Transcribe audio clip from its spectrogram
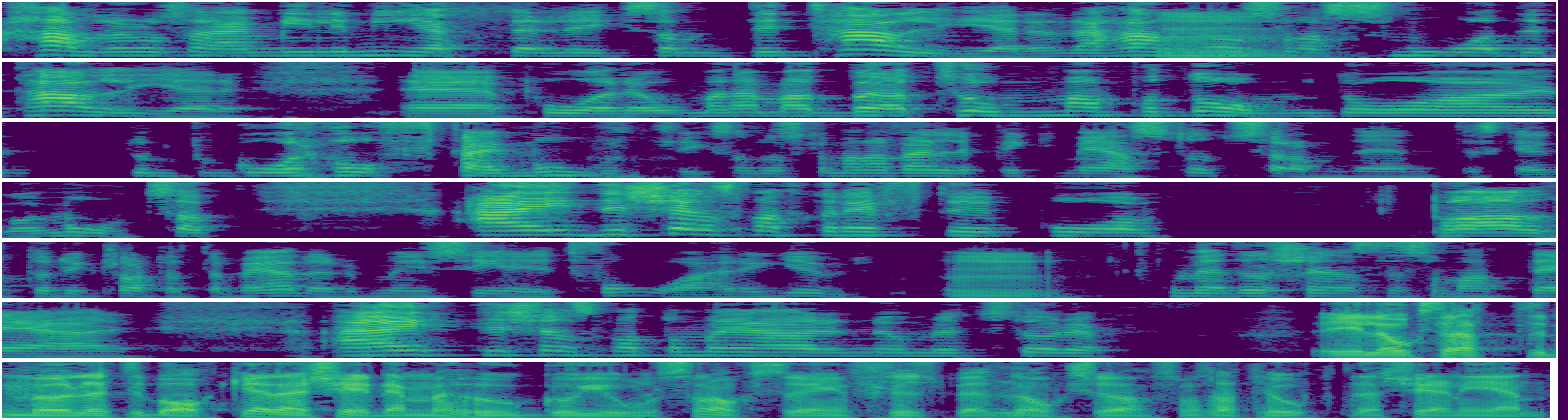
handlar om sådana här millimeter liksom, detaljer, när det handlar mm. om sådana små detaljer eh, på det. Och när man börjar tumma på dem, då, då går det ofta emot. Liksom. Då ska man ha väldigt mycket mer studsar om det inte ska gå emot. Så att, nej, det känns som att Skellefteå på på allt och det är klart att de är det. De är ju serie två, herregud. Mm. Men då känns det som att det är... Nej, det känns som att de är numret större. Jag gillar också att Möller är tillbaka den kedjan med Hugg och Jonsson också inför slutspelet mm. också, som satt ihop den kedjan igen.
